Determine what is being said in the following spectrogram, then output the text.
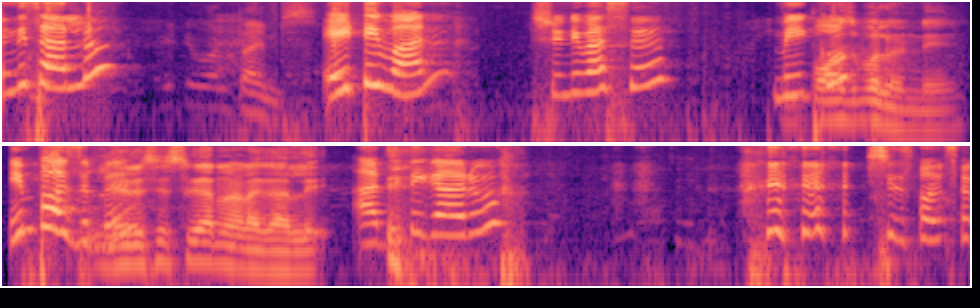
ఎన్నిసార్లు? ఎయిటీ వన్ శ్రీనివాస్ సార్ మీకు పాసిబుల్ అండి. ఇంపాసిబుల్ లిరిసిస్ట్ గారిని అడగాలి. Aditi garu? She's also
